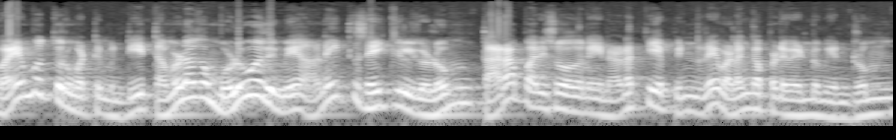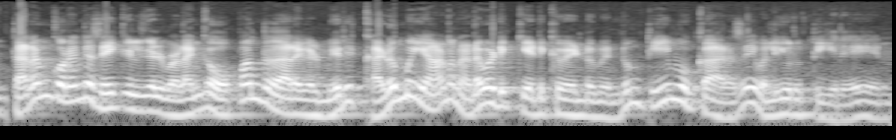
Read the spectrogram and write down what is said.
கோயம்புத்தூர் மட்டுமின்றி தமிழகம் முழுவதுமே அனைத்து சைக்கிள்களும் தர பரிசோதனை நடத்திய பின்னரே வழங்கப்பட வேண்டும் என்றும் தரம் குறைந்த சைக்கிள்கள் வழங்க ஒப்பந்ததாரர்கள் மீது கடுமையான நடவடிக்கை எடுக்க வேண்டும் என்றும் திமுக அரசை வலியுறுத்துகிறேன்.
